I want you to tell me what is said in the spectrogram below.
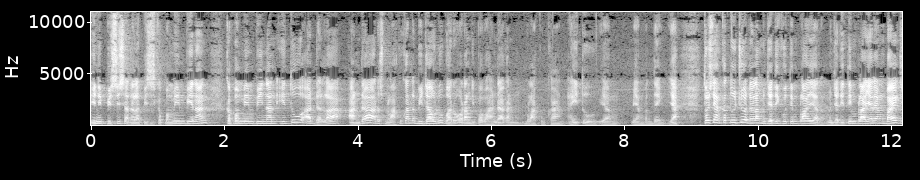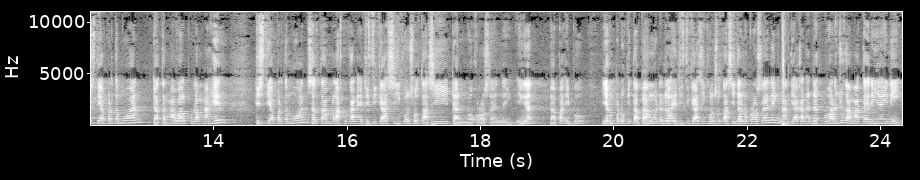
ini bisnis adalah bisnis kepemimpinan. Kepemimpinan itu adalah Anda harus melakukan lebih dahulu baru orang di bawah Anda akan melakukan. Nah, itu yang yang penting ya. Terus yang ketujuh adalah menjadi good team player, menjadi tim player yang baik di setiap pertemuan, datang awal pulang akhir di setiap pertemuan serta melakukan edifikasi, konsultasi dan no cross landing. Ingat Bapak Ibu, yang perlu kita bangun adalah edifikasi, konsultasi dan no cross landing. Nanti akan ada keluar juga materinya ini.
